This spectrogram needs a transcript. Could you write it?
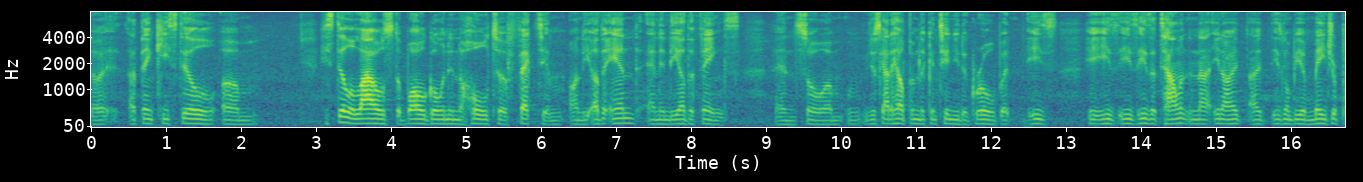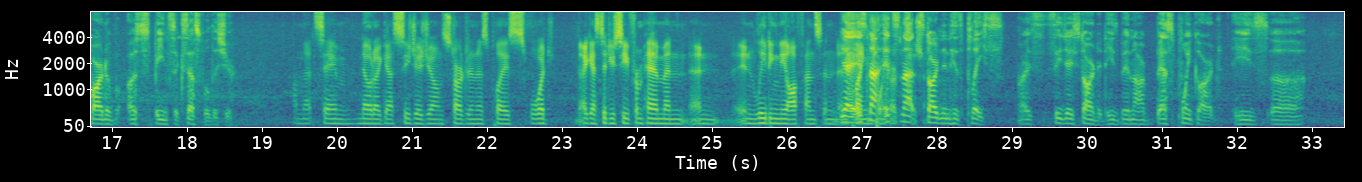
uh, I think he's still. Um, he still allows the ball going in the hole to affect him on the other end and in the other things. And so um, we just got to help him to continue to grow. But he's he, he's he's he's a talent, and I, you know I, I, he's going to be a major part of us being successful this year. On that same note, I guess C.J. Jones started in his place. What I guess did you see from him and and in leading the offense and, and yeah, playing it's not it's not position? starting in his place. Right, CJ started. He's been our best point guard. He's uh,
